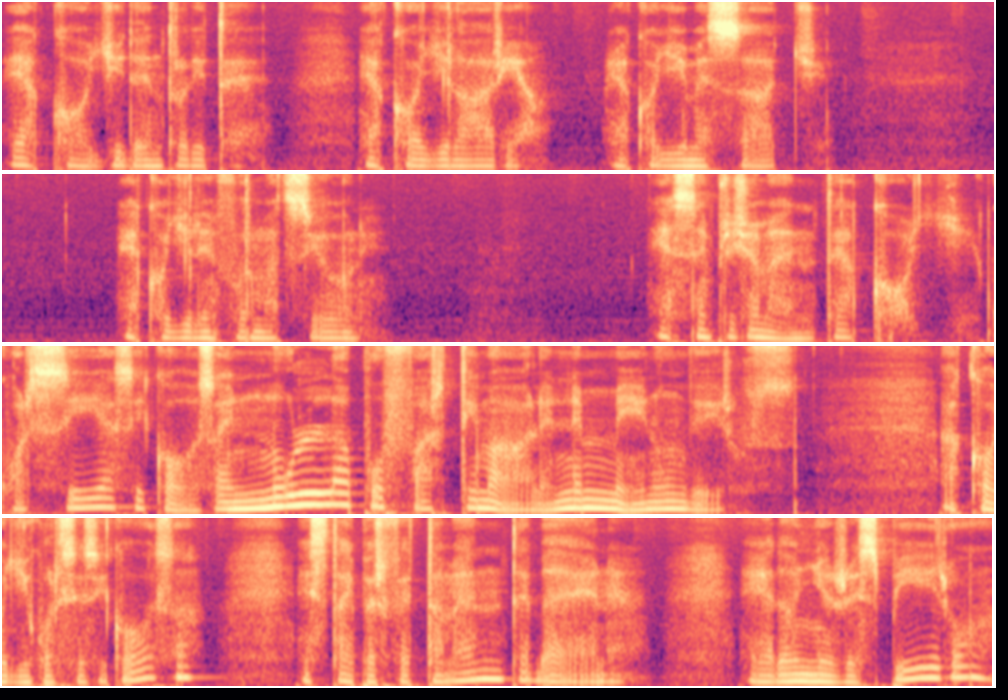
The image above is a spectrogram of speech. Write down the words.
e accogli dentro di te e accogli l'aria e accogli i messaggi e accogli le informazioni e semplicemente accogli qualsiasi cosa e nulla può farti male, nemmeno un virus. Accogli qualsiasi cosa e stai perfettamente bene. E ad ogni respiro,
